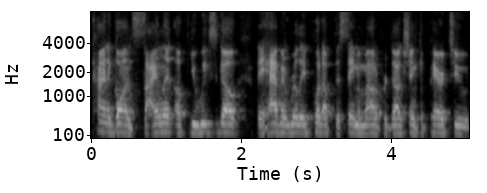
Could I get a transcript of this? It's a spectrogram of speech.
kind of gone silent a few weeks ago. They haven't really put up the same amount of production compared to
